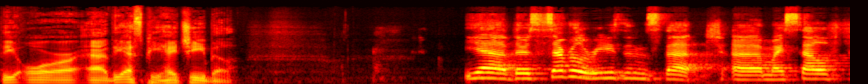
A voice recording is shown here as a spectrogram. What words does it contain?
the or uh, the SPHE bill? Yeah, there's several reasons that uh, myself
